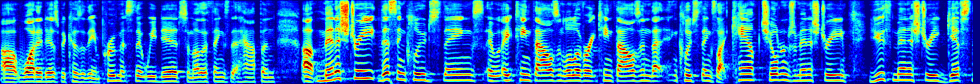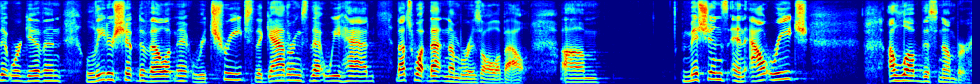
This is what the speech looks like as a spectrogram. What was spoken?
uh, what it is because of the improvements that we did, some other things that happened. Uh, ministry, this includes things, it was 18,000, a little over 18,000. That includes things like camp, children's ministry, youth ministry, gifts that were given, leadership development, retreats, the gatherings that we had. That's what that number is all about. Um, missions and outreach, I love this number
